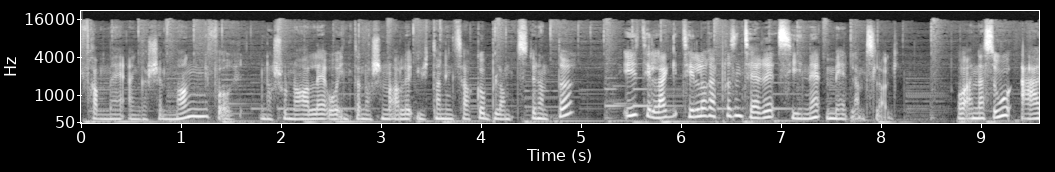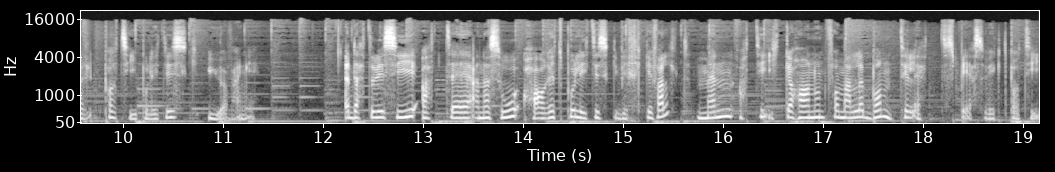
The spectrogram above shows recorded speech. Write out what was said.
fremme engasjement for nasjonale og internasjonale utdanningssaker blant studenter, i tillegg til å representere sine medlemslag. Og NSO er partipolitisk uavhengig. Dette vil si at eh, NSO har et politisk virkefelt, men at de ikke har noen formelle bånd til et spesifikt parti.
